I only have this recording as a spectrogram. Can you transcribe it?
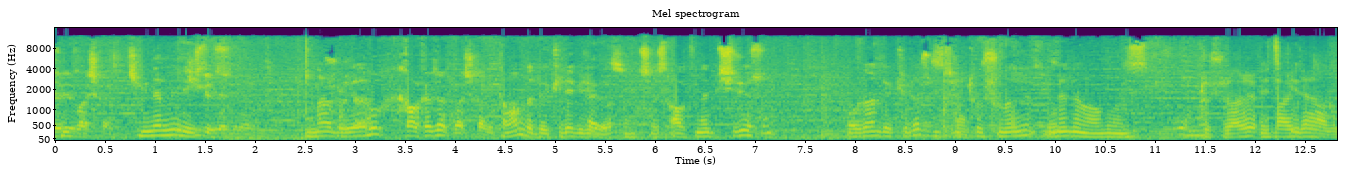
yapıyorsunuz? bir başkanım. İki günde mi değiştiriyorsunuz? Bunlar buraya Bu kalkacak başkanım. tamam da dökülebiliyor. Evet. Altına pişiriyorsun. Oradan dökülür. Turşuları nereden aldınız? Tuşları Etiket, aldım.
